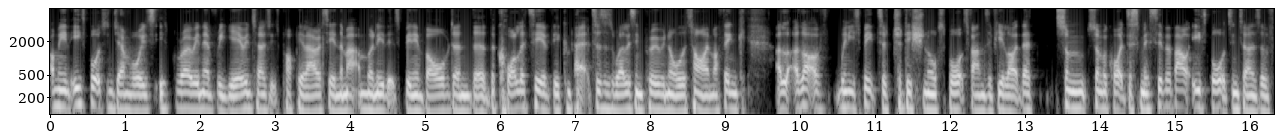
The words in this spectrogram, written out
I mean esports in general is, is growing every year in terms of its popularity and the amount of money that's been involved and the the quality of the competitors as well is improving all the time. I think a, a lot of when you speak to traditional sports fans, if you like, that some some are quite dismissive about esports in terms of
